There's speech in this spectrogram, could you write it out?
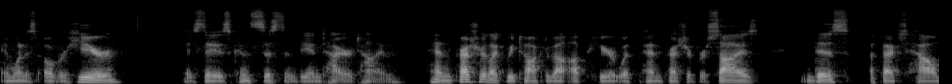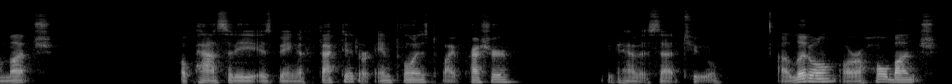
And when it's over here, it stays consistent the entire time. Pen pressure, like we talked about up here with pen pressure for size, this affects how much opacity is being affected or influenced by pressure. You can have it set to a little or a whole bunch.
